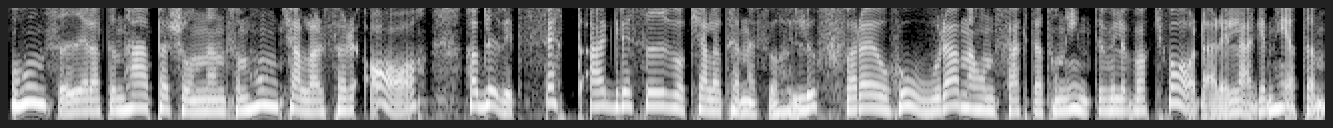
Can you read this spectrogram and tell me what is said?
Och hon säger att den här personen som hon kallar för A har blivit fett aggressiv och kallat henne för luffare och hora när hon sagt att hon inte ville vara kvar där i lägenheten.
